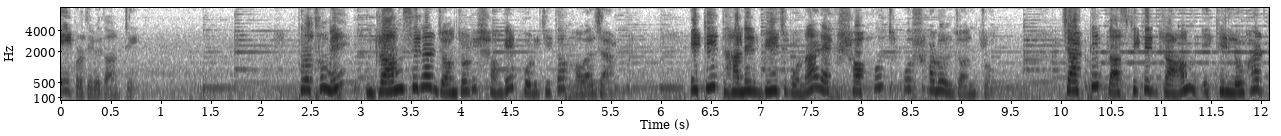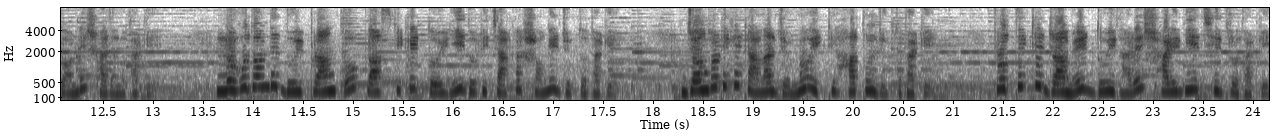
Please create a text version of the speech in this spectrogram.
এই প্রতিবেদনটি। প্রথমে ড্রাম সিডার যন্ত্রটির সঙ্গে পরিচিত হওয়া যাক। এটি ধানের বীজ বোনার এক সহজ ও সরল যন্ত্র। চারটি প্লাস্টিকের ড্রাম একটি লোহার দণ্ডে সাজানো থাকে। লোহদণ্ডের দুই প্রান্ত প্লাস্টিকের তৈরি দুটি চাকার সঙ্গে যুক্ত থাকে। যন্ত্রটিকে টানার জন্য একটি হাতল যুক্ত থাকে। প্রত্যেকটি ড্রামের দুই ধারে সারি দিয়ে ছিদ্র থাকে।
